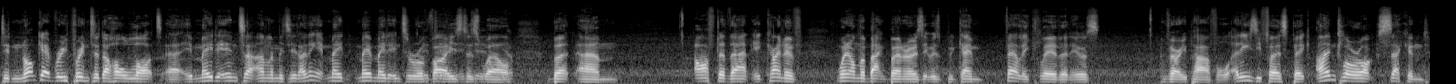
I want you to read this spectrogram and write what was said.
did not get reprinted a whole lot. Uh, it made it into unlimited. I think it made, may have made it into did, revised it as did, well. yep. But um, after that, it kind of went on the back burner as it was became fairly clear that it was very powerful. An easy first pick. Ironclaw Orcs second.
